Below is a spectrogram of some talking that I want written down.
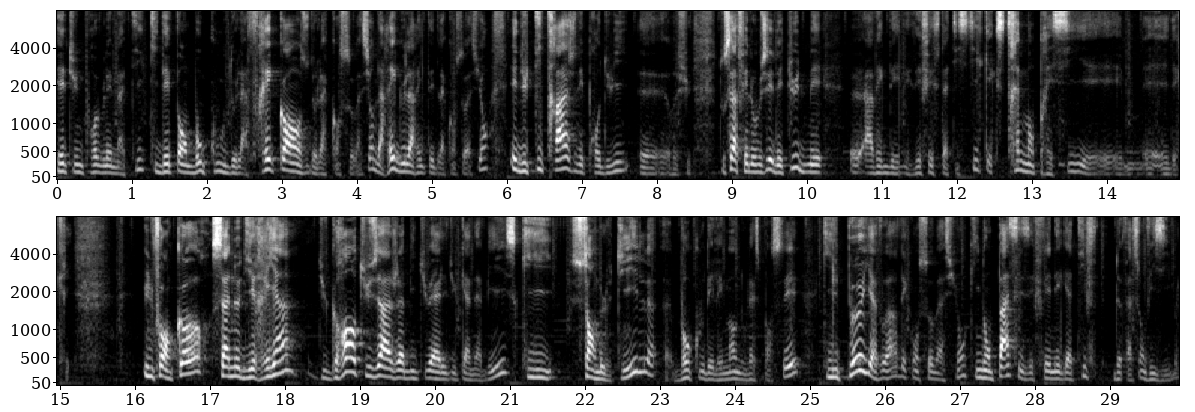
est une problématique qui dépend beaucoup de la fréquence de la consommation, de la régularité de la consommation et du titrage des produits euh, reçus. Tout ça fait l'objet d'études, mais euh, avec des, effets statistiques extrêmement précis et, décrits. Une fois encore, ça ne dit rien du grand usage habituel du cannabis qui, semble-t-il, beaucoup d'éléments nous laissent penser, qu'il peut y avoir des consommations qui n'ont pas ces effets négatifs de façon visible,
